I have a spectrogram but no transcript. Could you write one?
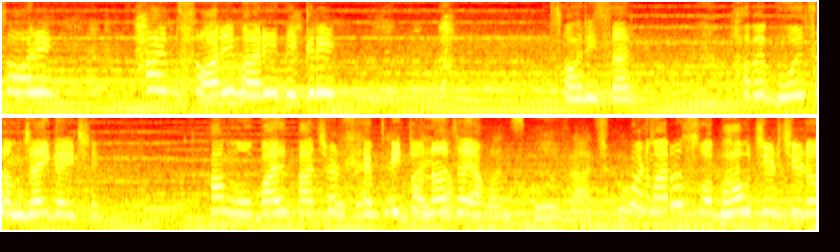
સોરી આઈ એમ સોરી મારી દીકરી. સોરી સર હવે ભૂલ સમજાઈ ગઈ છે. આ મોબાઈલ પાછળ હેપી તો ન થયા. પણ મારો સ્વભાવ ચીડચીડો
